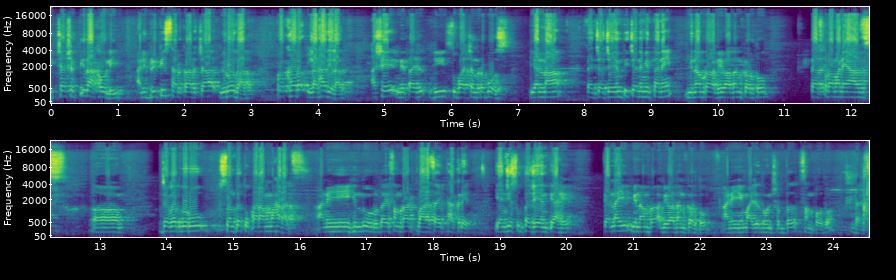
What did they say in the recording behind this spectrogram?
इच्छाशक्ती दाखवली आणि ब्रिटिश सरकारच्या विरोधात प्रखर लढा दिला. असे नेताजी सुभाषचंद्र बोस यांना त्यांच्या जयंतीच्या निमित्ताने विनम्र अभिवादन करतो. त्याचप्रमाणे आज जगद्गुरू संत तुकाराम महाराज आणि हिंदू हृदय सम्राट बाळासाहेब ठाकरे यांची सुद्धा जयंती आहे. त्यांनाही विनम्र अभिवादन करतो आणि माझे दोन शब्द संपवतो. धन्यवाद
